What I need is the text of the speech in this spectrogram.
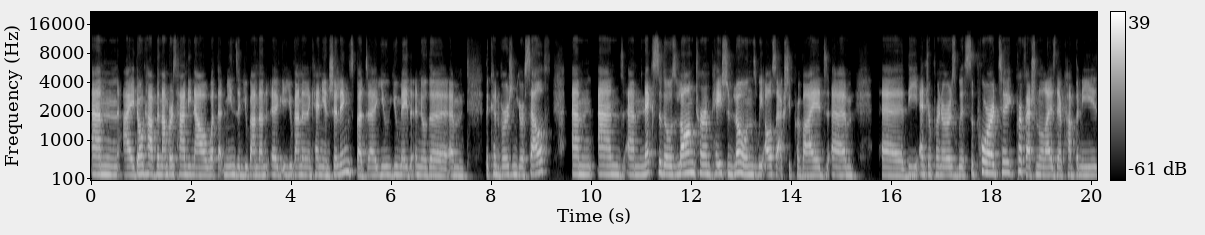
Um, I don't have the numbers handy now, what that means in Ugandan, uh, Ugandan and Kenyan shillings, but uh, you, you may know the, um, the conversion yourself. Um, and um, next to those long-term patient loans, we also actually provide um, uh, the entrepreneurs with support to professionalize their companies,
